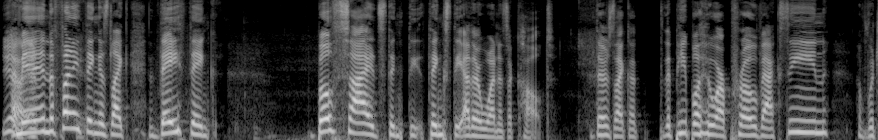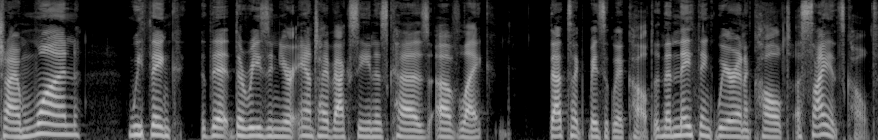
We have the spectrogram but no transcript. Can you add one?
Yeah, I mean, and- and the funny thing is like they think both sides think the, thinks the other one is a cult. There's like a the people who are pro vaccine, of which I am one, we think that the reason you're anti-vaccine is cuz of like that's like basically a cult. And then they think we're in a cult, a science cult.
